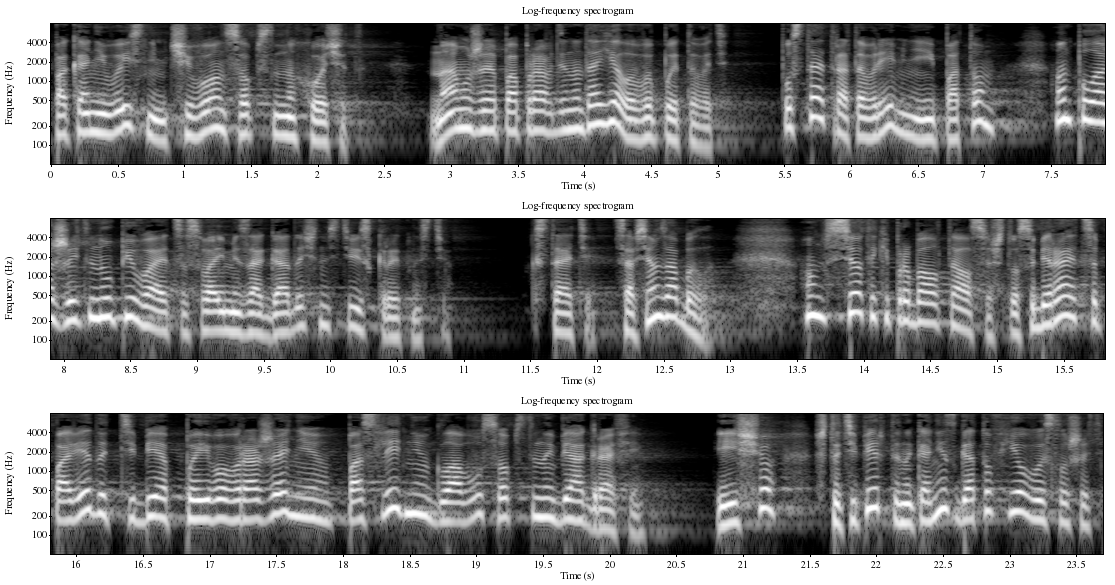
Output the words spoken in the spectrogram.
пока не выясним, чего он, собственно, хочет. Нам уже, по правде, надоело выпытывать. Пустая трата времени, и потом он положительно упивается своими загадочностью и скрытностью. Кстати, совсем забыла. Он все-таки проболтался, что собирается поведать тебе, по его выражению, последнюю главу собственной биографии. И еще, что теперь ты наконец готов ее выслушать.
